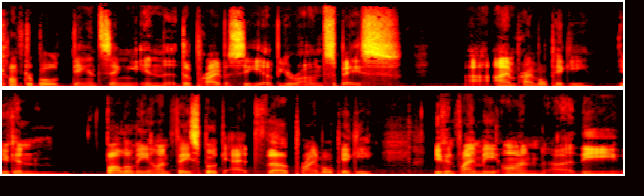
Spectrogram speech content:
comfortable dancing in the, the, privacy of your own space. Uh, I'm Primal Piggy. You can follow me on Facebook at the Primal Piggy. You can find me on uh, the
